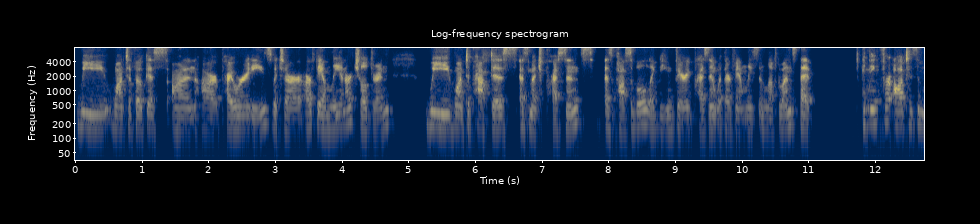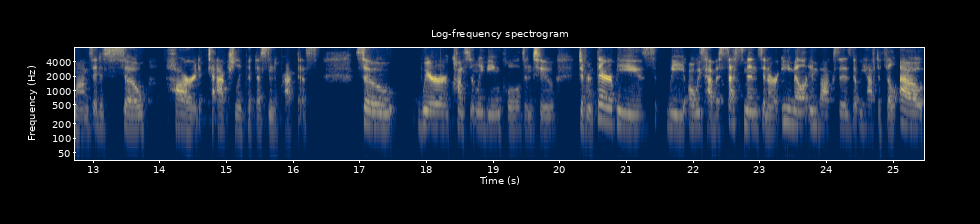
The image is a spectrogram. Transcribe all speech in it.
We want to focus on our priorities, which are our family and our children. We want to practice as much presence as possible, like being very present with our families and loved ones. But I think for autism moms, it is so hard to actually put this into practice. So we're constantly being pulled into different therapies. We always have assessments in our email inboxes that we have to fill out.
